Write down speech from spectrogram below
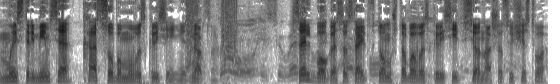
Мы стремимся к особому воскресению из мертвых. Цель Бога состоит в том, чтобы воскресить все наше существо.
